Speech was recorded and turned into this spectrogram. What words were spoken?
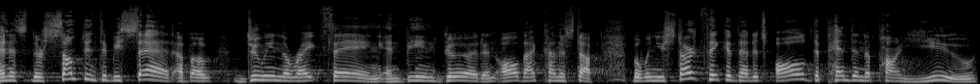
And it's, there's something to be said about doing the right thing and being good and all that kind of stuff. But when you start thinking that it's all dependent upon you,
